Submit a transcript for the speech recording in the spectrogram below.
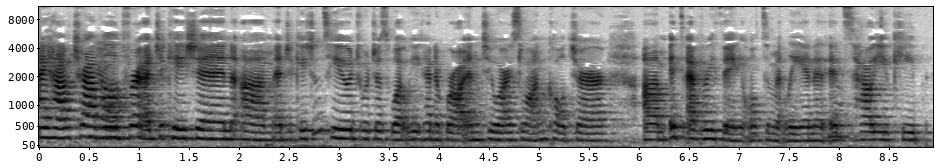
I have traveled Yeah. for education. Um, education's huge, which is what we kind of brought into our salon culture. Um, it's everything ultimately, and it, it's how you keep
